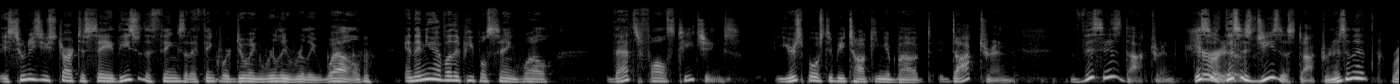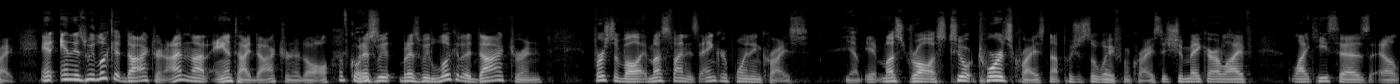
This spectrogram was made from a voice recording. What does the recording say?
As soon as you start to say, these are the things that I think we're doing really, really well. and then you have other people saying, well, that's false teachings. You're supposed to be talking about doctrine. This is doctrine. This sure is this is. is Jesus doctrine, isn't it? Right. And and as we look at doctrine, I'm not anti-doctrine at all. Of course. But as we but as we look at a doctrine, first of all, it must find its anchor point in Christ. Yep. It must draw us to, towards Christ, not push us away from Christ. It should make our life, like he says, a,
